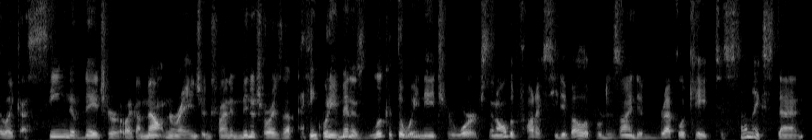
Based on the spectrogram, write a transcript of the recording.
like a scene of nature like a mountain range and trying to miniaturize that. I think what he meant is look at the way nature works and all the products he developed were designed to replicate to some extent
